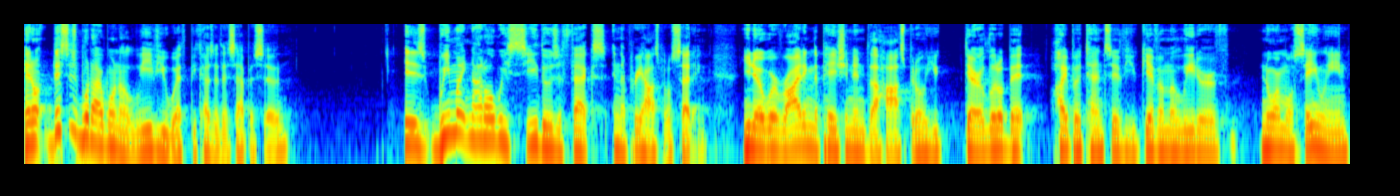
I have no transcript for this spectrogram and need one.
And uh, this is what I want to leave you with because of this episode is we might not always see those effects in the pre-hospital setting. You know, we're riding the patient into the hospital, you they're a little bit hypotensive, you give them a liter of normal saline,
